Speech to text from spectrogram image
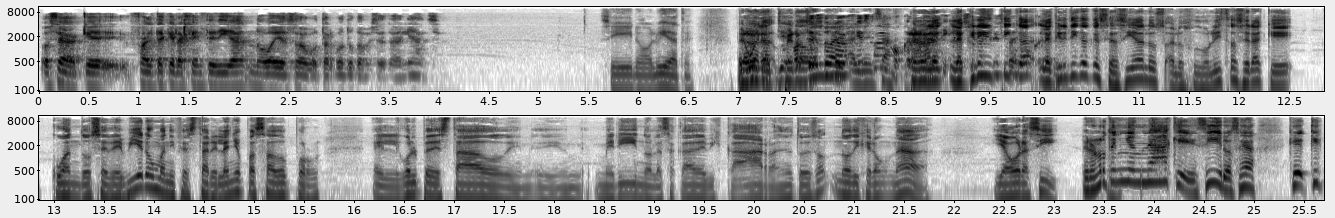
O sea, que falta que la gente diga no vayas a votar con tu camiseta de alianza. Sí, no, olvídate. Pero, bueno, la, crítica, la crítica que se hacía a los, a los futbolistas era que cuando se debieron manifestar el año pasado por el golpe de estado de, Merino, la sacada de Vizcarra, y todo eso, no dijeron nada. Y ahora sí. Pero no tenían nada que decir, o sea, que,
